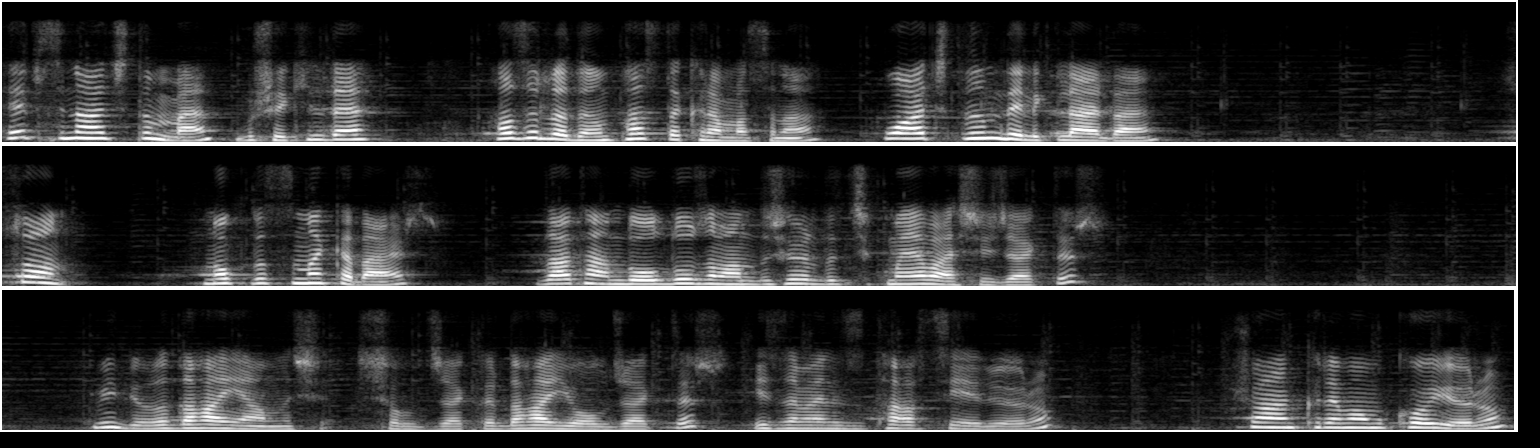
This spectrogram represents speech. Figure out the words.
Hepsini açtım ben bu şekilde. Hazırladığım pasta kremasına bu açtığım deliklerden son noktasına kadar zaten dolduğu zaman dışarıda çıkmaya başlayacaktır. Videoda daha iyi anlaşılacaktır, daha iyi olacaktır. İzlemenizi tavsiye ediyorum. Şu an kremamı koyuyorum.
